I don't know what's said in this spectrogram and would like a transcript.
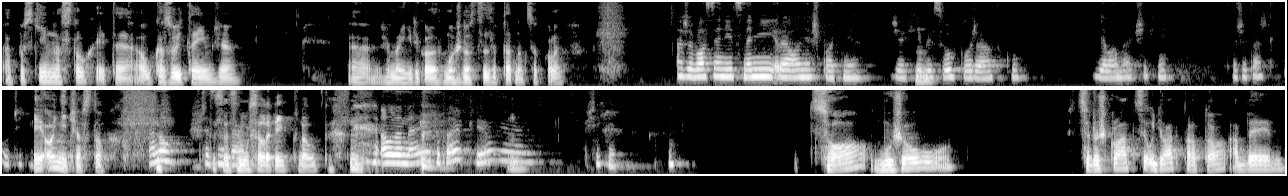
a prostě jim naslouchejte a ukazujte jim, že, eh, že mají kdykoliv možnost se zeptat na cokoliv. A že vlastně nic není reálně špatně, že chyby hmm. jsou v pořádku. Děláme všichni. Takže tak, určitě. I oni často. Ano, přesně To jsem tak. si musel rýpnout. Ale ne, je to tak, jo, jo. Hmm. Všichni. Co můžou středoškoláci udělat proto, aby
